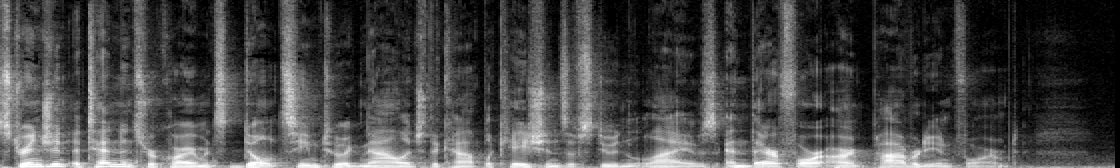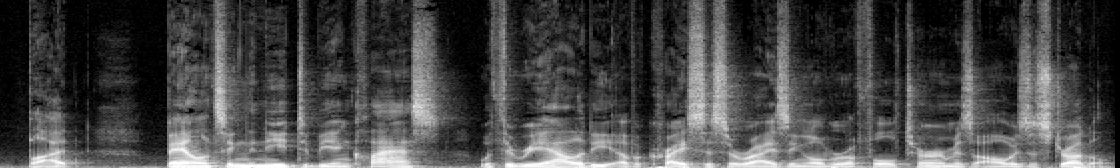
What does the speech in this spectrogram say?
Stringent attendance requirements don't seem to acknowledge the complications of student lives and therefore aren't poverty informed. But balancing the need to be in class with the reality of a crisis arising over a full term is always a struggle.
